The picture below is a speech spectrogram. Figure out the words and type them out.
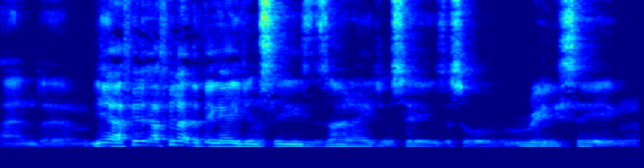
And um, yeah, I feel I feel like the big agencies, the zone agencies, are sort of really seeing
